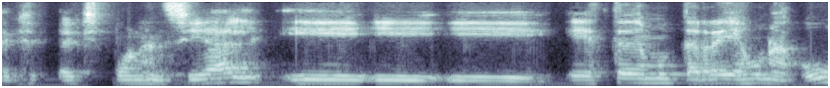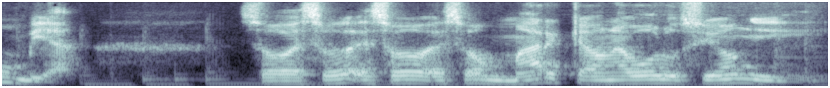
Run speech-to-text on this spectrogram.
ex- exponencial y, este de Monterrey es una cumbia. So, eso, eso, eso marca una evolución y,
